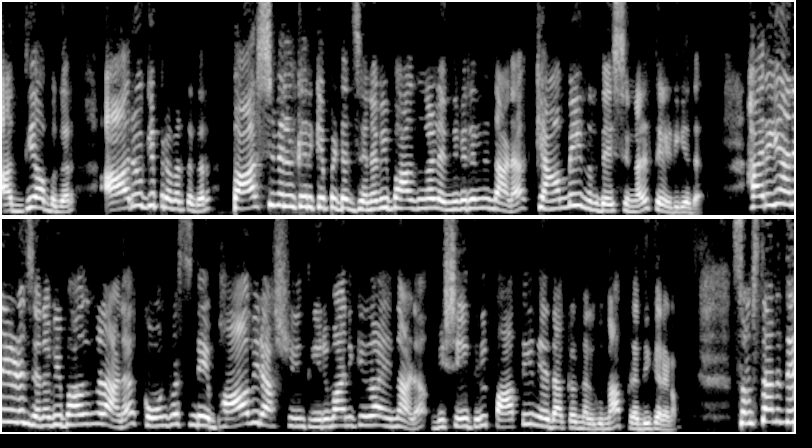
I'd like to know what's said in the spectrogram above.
അധ്യാപകർ ആരോഗ്യ പ്രവർത്തകർ പാർശ്വവൽക്കരിക്കപ്പെട്ട ജനവിഭാഗങ്ങൾ എന്നിവരിൽ നിന്നാണ് ക്യാമ്പയിൻ നിർദ്ദേശങ്ങൾ തേടിയത്. ഹരിയാനയുടെ ജനവിഭാഗങ്ങളാണ് കോൺഗ്രസിന്റെ ഭാവി രാഷ്ട്രീയം തീരുമാനിക്കുക എന്നാണ് വിഷയത്തിൽ പാർട്ടി നേതാക്കൾ നൽകുന്ന പ്രതികരണം. സംസ്ഥാനത്തെ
